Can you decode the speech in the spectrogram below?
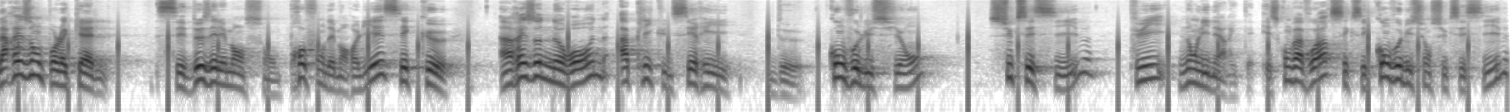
La raison pour laquelle ces deux éléments sont profondément reliés, c'est que un réseau de neurones applique une série de convolutions successives puis non-linéarité. Et ce qu'on va voir, c'est que ces convolutions successives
